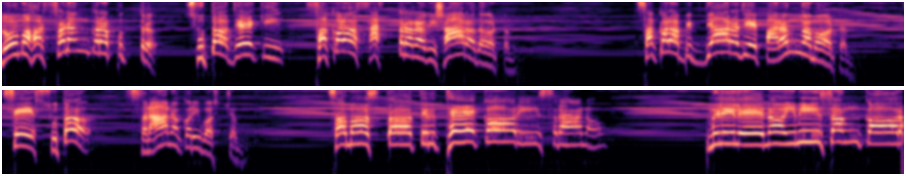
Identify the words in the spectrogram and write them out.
लोमहर्षण पुत्र सुत जे कि सकल शास्त्र विशारद अटन सकल विद्यार जे पारंगम अटन से सुत स्नान करी बच्चन समस्त तीर्थे करी स्नान मिलिले नईमी शंकर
